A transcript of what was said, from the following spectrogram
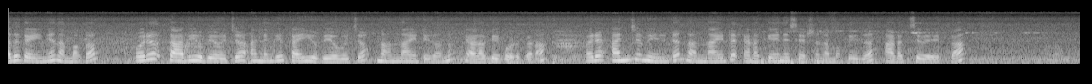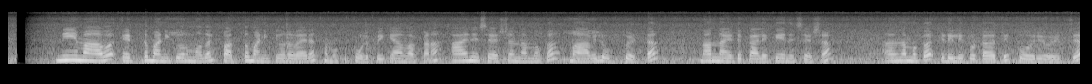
അത് കഴിഞ്ഞ് നമുക്ക് ഒരു തവി ഉപയോഗിച്ചോ അല്ലെങ്കിൽ കൈ ഉപയോഗിച്ചോ നന്നായിട്ട് ഇതൊന്ന് ഇളക്കി കൊടുക്കണം. ഒരു അഞ്ച് മിനിറ്റ് നന്നായിട്ട് ഇളക്കിയതിന് ശേഷം നമുക്കിത് അടച്ച് വെക്കാം. ഈ മാവ് എട്ട് മണിക്കൂർ മുതൽ പത്ത് മണിക്കൂർ വരെ നമുക്ക് പുളിപ്പിക്കാൻ വെക്കണം. അതിനുശേഷം നമുക്ക് മാവിൽ ഉപ്പിട്ട് നന്നായിട്ട് കലക്കിയതിന് ശേഷം നമുക്ക് ഇഡ്ഡലി കുട്ടകത്തിൽ കോരി ഒഴിച്ച്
